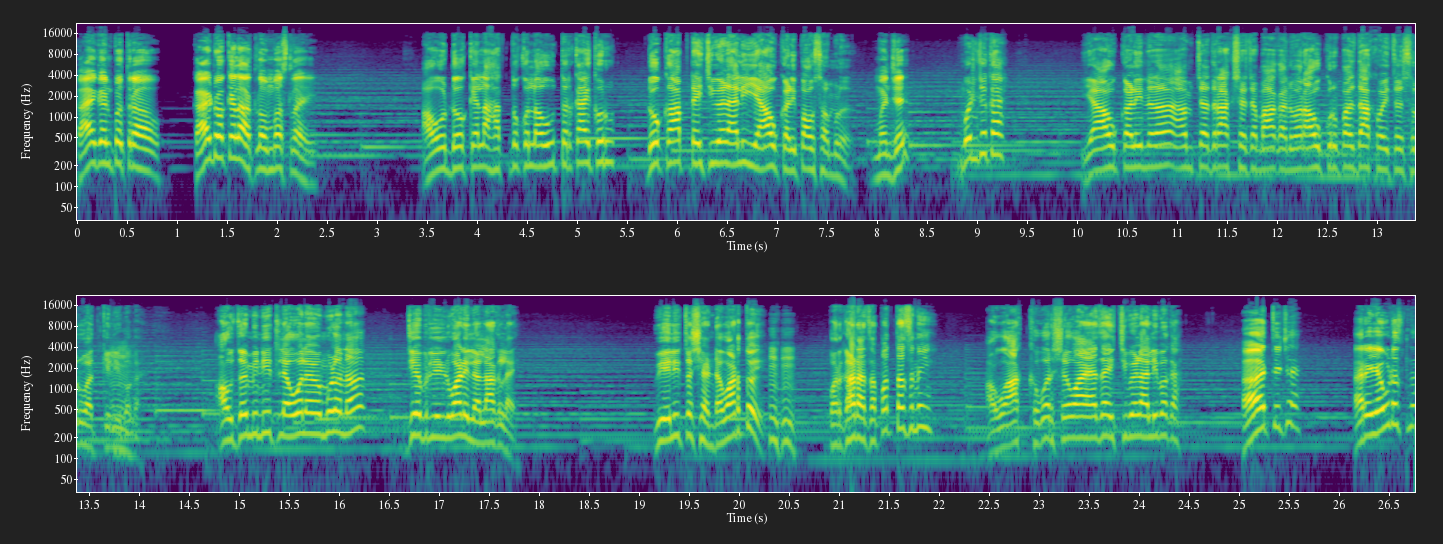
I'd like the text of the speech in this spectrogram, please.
काय गणपतराव? काय डोक्याला हात लावून बसलाय? अहो डोक्याला हात नको लावू तर काय करू? डोकं आपटायची वेळ आली या अवकाळी पावसामुळं. म्हणजे? म्हणजे काय? या अवकाळीनं आमच्या द्राक्षाच्या बागांवर अवकृपाच दाखवायचं सुरुवात केली हम्म. बघा. अहो जमिनीतल्या ओल्यामुळं ना जेबलिन वाढीला लागलाय. वेलीचा शेंडा वाढतोय. पर घडाचा पत्ताच नाही. अहो अख्खं वर्ष वाया जायची वेळ आली बघा. हा त्याच्या अरे एवढंच ना?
